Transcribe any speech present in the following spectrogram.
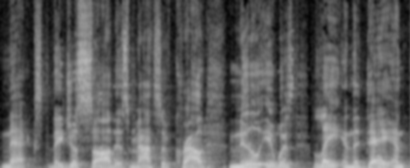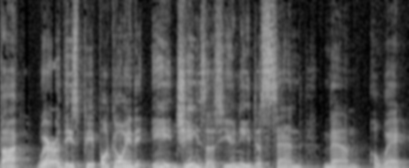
next. They just saw this massive crowd, knew it was late in the day, and thought, Where are these people going to eat? Jesus, you need to send them away.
